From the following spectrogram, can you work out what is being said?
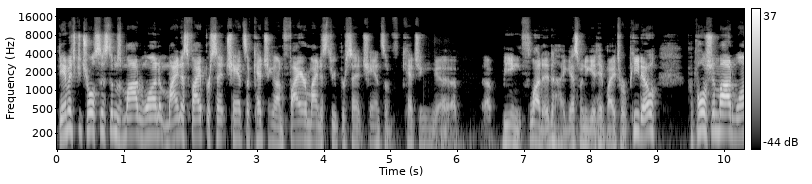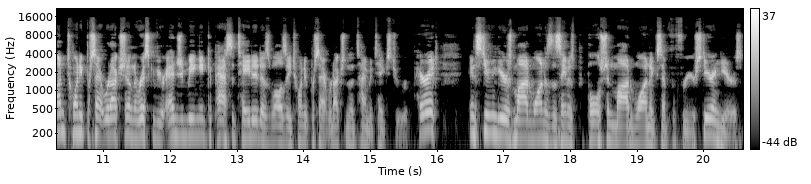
Damage Control Systems Mod 1, minus 5% chance of catching on fire, minus 3% chance of catching, uh, uh, being flooded, I guess, when you get hit by a torpedo. Propulsion Mod 1, 20% reduction on the risk of your engine being incapacitated, as well as a 20% reduction in the time it takes to repair it. And Steering Gears Mod 1 is the same as Propulsion Mod 1, except for, for your steering gears.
